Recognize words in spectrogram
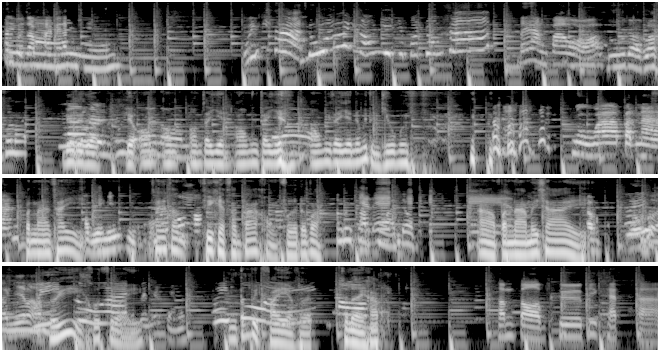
ถ้าหนูจำใครไม่ได้อุ้ยมีฐานด้วยน้องยืนอยู่บนดวงจันทร์ได้อ่างเปาเหรอดูจากลักษณะเดี๋ยวเดี๋ยวเดี๋ยวเดี๋ยวออมออมแน่นอนออมใจเย็นออมมึงใจเย็นออมมึงใจเย็นยังไม่ถึงคิวมึง หนูว่าปันนาปันนาใช่อย่างนี้ใช่ซีเคซันต้าของเฟิร์สหรือเปล่ามันกลับหัวจบอ้าวปันนาไม่ใช่ เฮ้ยอย่างนี้เหรอเฮ้ยโคตรสวยมึงต้องปิดไฟอะเฟิร์สเฉลยครับ คำตอบคือพี่แคทครั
